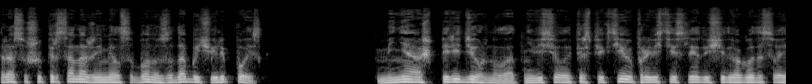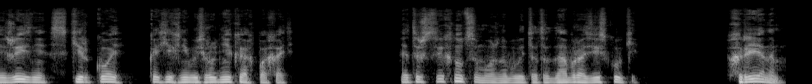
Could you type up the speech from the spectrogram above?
раз уж у персонажа имелся бонус за добычу или поиск. Меня аж передернуло от невеселой перспективы провести следующие два года своей жизни с киркой в каких-нибудь рудниках пахать. Это ж свихнуться можно будет от однообразия и скуки. Хреном,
